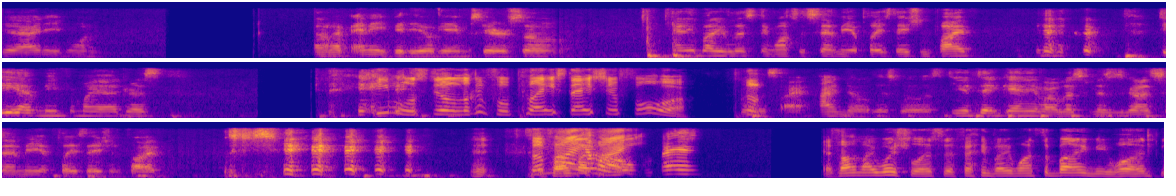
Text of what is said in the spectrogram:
Yeah, I need one. I don't have any video games here, so anybody listening wants to send me a PlayStation 5, DM me for my address. People are still looking for PlayStation 4. Willis, I, I know this, Willis. Do you think any of our listeners is going to send me a PlayStation 5? Somebody Come Come might. on, man. It's on my wish list if anybody wants to buy me one.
